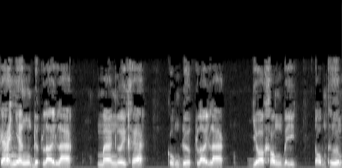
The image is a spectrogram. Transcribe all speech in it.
cá nhân được lợi lạc mà người khác cũng được lợi lạc do không bị tổn thương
